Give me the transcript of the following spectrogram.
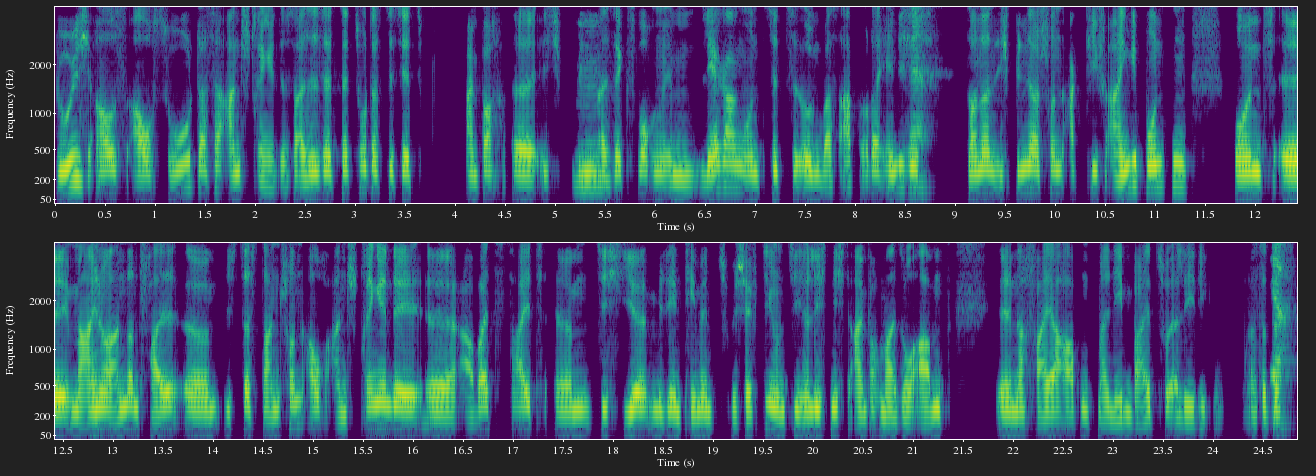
Durchaus auch so, dass er anstrengend ist. Also es ist jetzt nicht so, dass das jetzt einfach, äh, ich bin mhm. mal sechs Wochen im Lehrgang und sitze irgendwas ab oder ähnliches. Ja sondern ich bin da schon aktiv eingebunden und äh, im einen oder anderen Fall äh, ist das dann schon auch anstrengende äh, Arbeitszeit, ähm, sich hier mit den Themen zu beschäftigen und sicherlich nicht einfach mal so abends äh, nach Feierabend mal nebenbei zu erledigen. Also das, ja.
